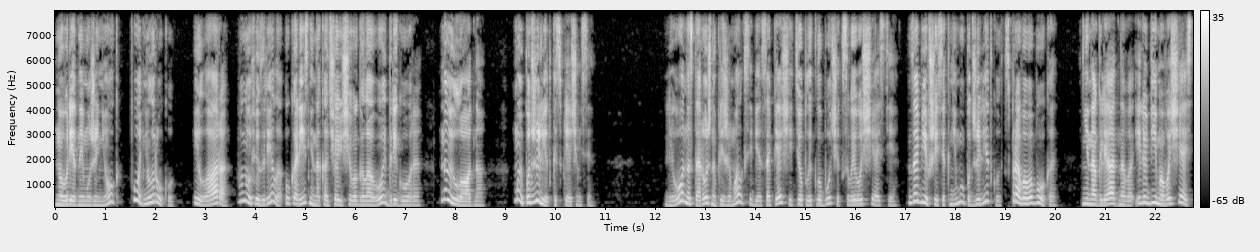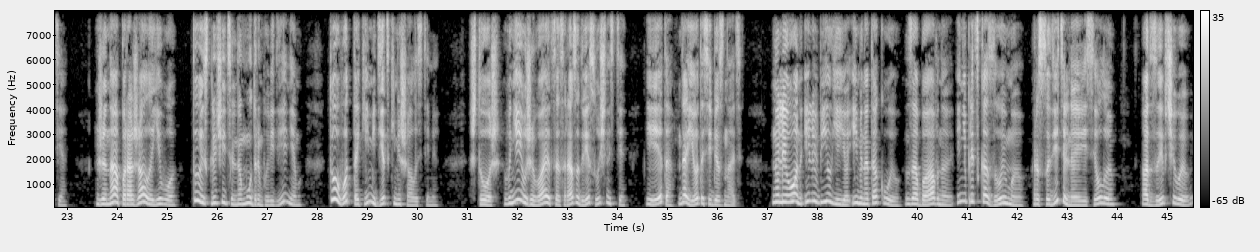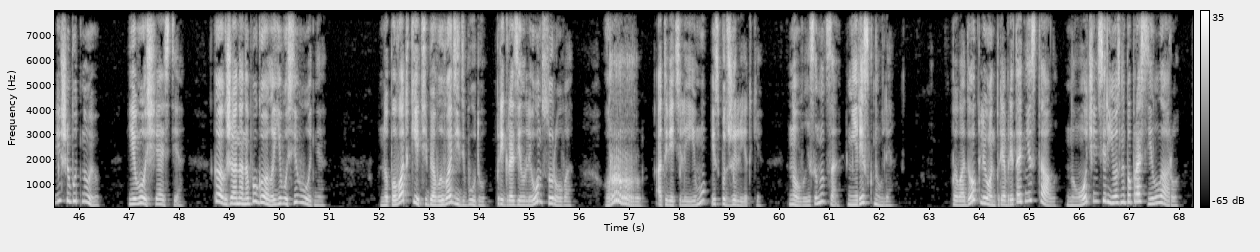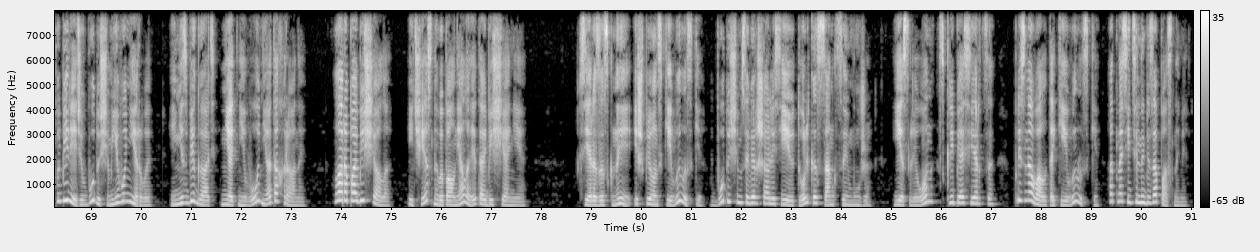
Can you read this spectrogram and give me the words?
Но вредный муженек поднял руку, и Лара вновь узрела укоризненно качающего головой Дригора. «Ну и ладно, мы под жилеткой спрячемся». Леон осторожно прижимал к себе сопящий теплый клубочек своего счастья, забившийся к нему под жилетку с правого бока. Ненаглядного и любимого счастья. Жена поражала его то исключительно мудрым поведением, то вот такими детскими шалостями. Что ж, в ней уживаются сразу две сущности, и это дает о себе знать. Но Леон и любил ее именно такую, забавную и непредсказуемую, рассудительную и веселую, отзывчивую и шебутную. Его счастье. Как же она напугала его сегодня. «На поводке тебя выводить буду», – пригрозил Леон сурово. «Рррр», – ответили ему из-под жилетки но высунуться не рискнули. Поводок Леон приобретать не стал, но очень серьезно попросил Лару поберечь в будущем его нервы и не сбегать ни от него, ни от охраны. Лара пообещала и честно выполняла это обещание. Все разыскные и шпионские вылазки в будущем совершались ею только с санкцией мужа, если он, скрипя сердце, признавал такие вылазки относительно безопасными.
